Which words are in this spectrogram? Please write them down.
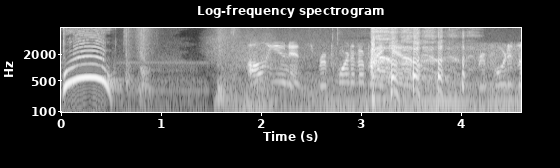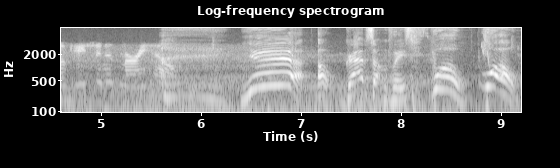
Woo! All units, report of a break-in. Reported location is Murray Hill. Yeah! Oh, grab something, please. Whoa! Whoa!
